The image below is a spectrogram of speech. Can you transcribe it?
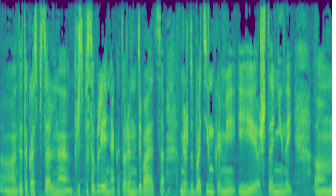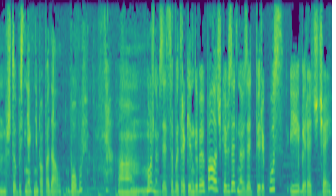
Э, это такое специальное приспособление, которое надевается между ботинками и штаниной, эм, чтобы снег не попадал в обувь. Эм, можно взять с собой трекинговые палочки, обязательно взять перекус и горячий чай.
